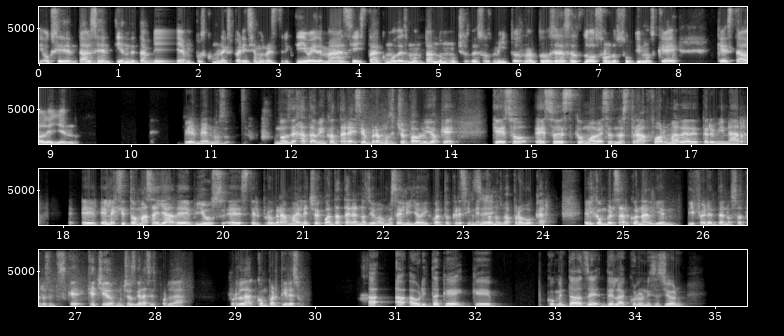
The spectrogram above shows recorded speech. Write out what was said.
occidental se entiende también, pues, como una experiencia muy restrictiva y demás, y ahí está como desmontando muchos de esos mitos, ¿no? Entonces, esos dos son los últimos que, que he estado leyendo. Bien, bien, nos, nos deja también con tarea. Siempre hemos dicho, Pablo y yo, que, que eso, eso es como a veces nuestra forma de determinar el, el, éxito más allá de views, este, el programa, el hecho de cuánta tarea nos llevamos él y yo y cuánto crecimiento sí. nos va a provocar el conversar con alguien diferente a nosotros. Entonces, qué, qué chido. Muchas gracias por la, por la compartir eso. A, a, ahorita que, que comentabas de, de, la colonización,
